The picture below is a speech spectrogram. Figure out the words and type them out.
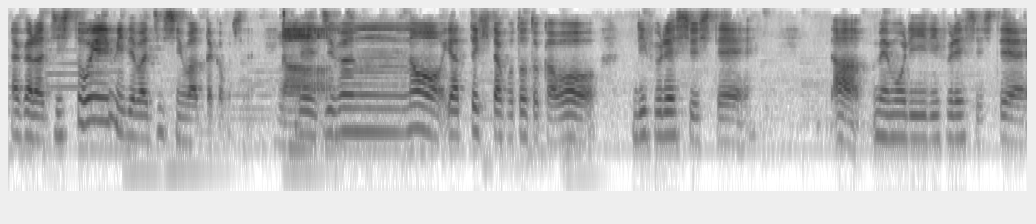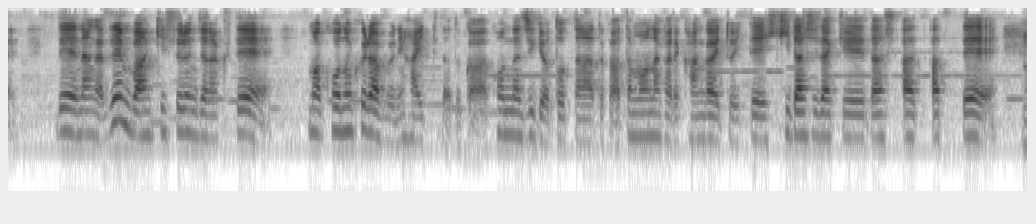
だからそういう意味では自信はあったかもしれない。で自分のやってきたこととかをリフレッシュしてあメモリーリフレッシュしてでなんか全部暗記するんじゃなくてまあ、このクラブに入ってたとかこんな授業取ったなとか頭の中で考えといて引き出しだけ出しああって、う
